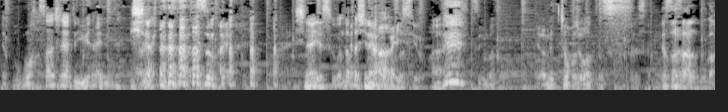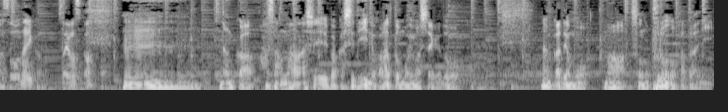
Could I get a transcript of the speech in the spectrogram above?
やっぱ僕も破産しないと言えないですね。しなくていいですよ はい。しないで済むんだったらしない方がいいですよ。はい。すいません。いや、めっちゃ面白かったです。そうですか。安田さん、ご感想何かございますか？うーん。なんか、破産の話ばっかしてていいのかなと思いましたけど、なんかでも、まあ、そのプロの方に、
